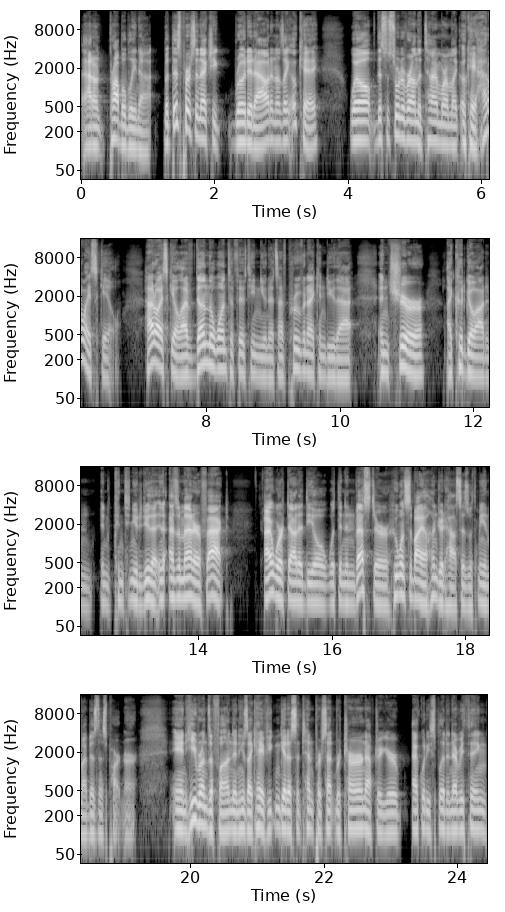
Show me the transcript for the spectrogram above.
I don't, probably not. But this person actually wrote it out and I was like, okay, well, this was sort of around the time where I'm like, okay, how do I scale? How do I scale? I've done the one to 15 units. I've proven I can do that. And sure, I could go out and, and continue to do that. And as a matter of fact, I worked out a deal with an investor who wants to buy 100 houses with me and my business partner. And he runs a fund and he's like, hey, if you can get us a 10% return after your equity split and everything,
